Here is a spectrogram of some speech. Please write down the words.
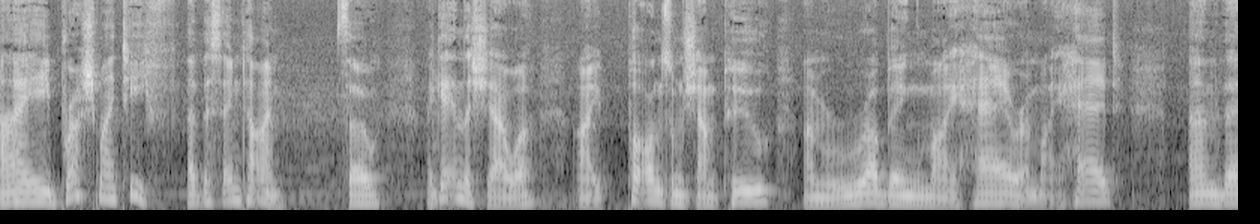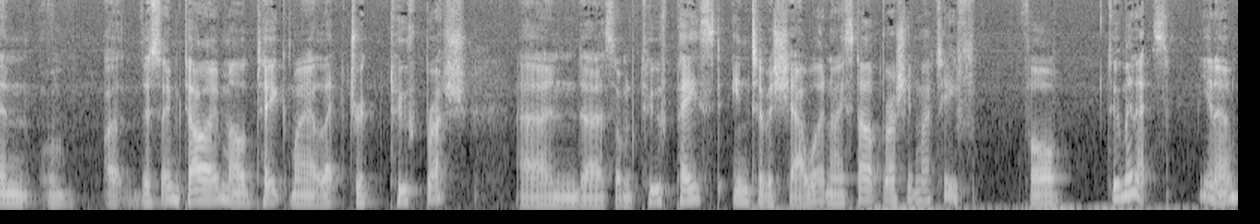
I brush my teeth at the same time. So I get in the shower, I put on some shampoo, I'm rubbing my hair and my head, and then at the same time I'll take my electric toothbrush and uh, some toothpaste into the shower, and I start brushing my teeth for two minutes. You know,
